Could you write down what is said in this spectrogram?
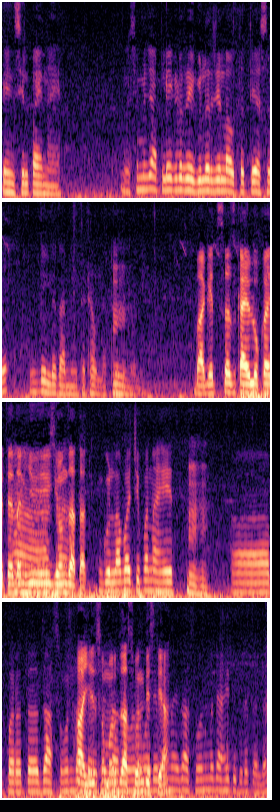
पेन्सिल पाईन आहे असे म्हणजे आपल्या इकडे रेग्युलर जे लावतात ते असं दिलेत आम्ही इथे. थोडे. बागेत सहज काही लोक येतात आणि हा, ही. घेऊन जातात गुलाबाची पण आहेत. अं, परत जास्वंद हा, ही समोर जास्वंद दिसते, हा. जास्वंदमध्ये आहे तिकडे कलर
